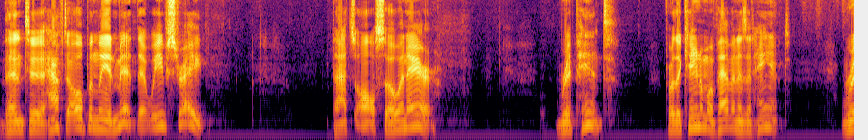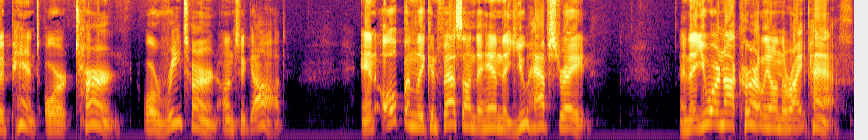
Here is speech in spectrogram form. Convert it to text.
than to have to openly admit that we've strayed. That's also an error. Repent, for the kingdom of heaven is at hand. Repent or turn or return unto God and openly confess unto Him that you have strayed and that you are not currently on the right path.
